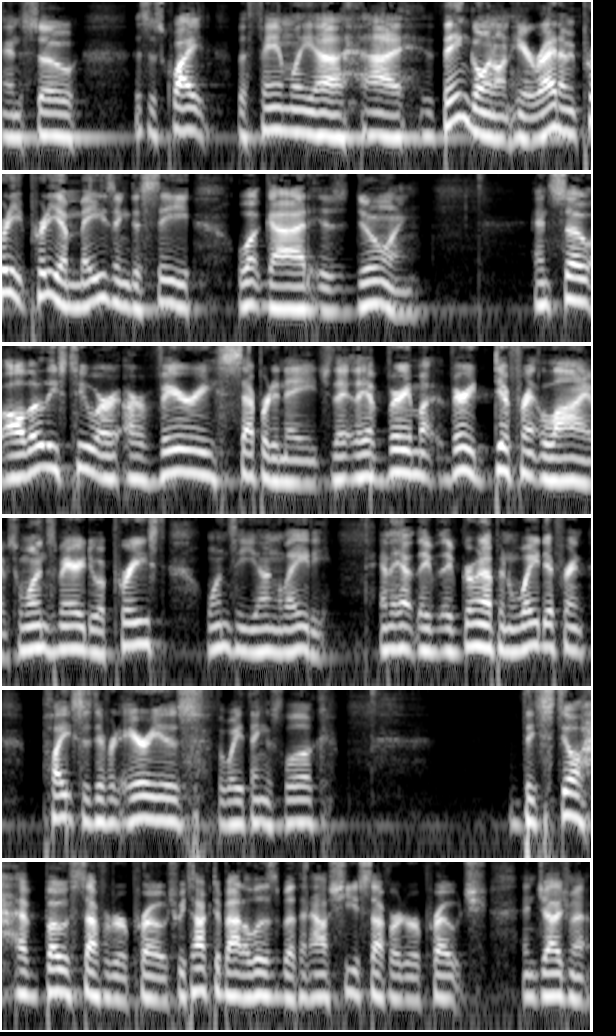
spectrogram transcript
and so this is quite the family uh, uh, thing going on here, right? I mean, pretty pretty amazing to see what God is doing. And so, although these two are, are very separate in age, they, they have very very different lives. One's married to a priest, one's a young lady, and they have they've, they've grown up in way different places, different areas, the way things look they still have both suffered reproach. We talked about Elizabeth and how she suffered reproach and judgment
